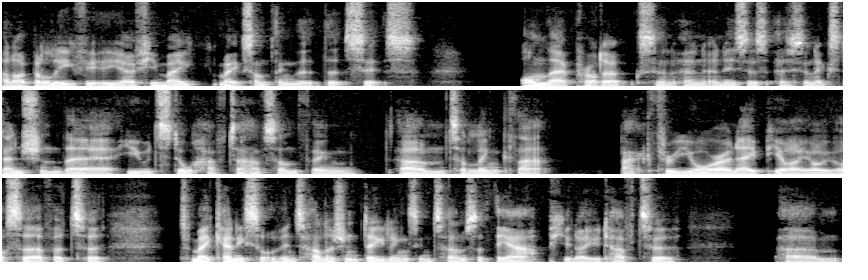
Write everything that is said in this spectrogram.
And I believe you know if you make make something that that sits on their products and, and, and is as, as an extension there, you would still have to have something um, to link that back through your own API or your server to to make any sort of intelligent dealings in terms of the app. You know, you'd have to um,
